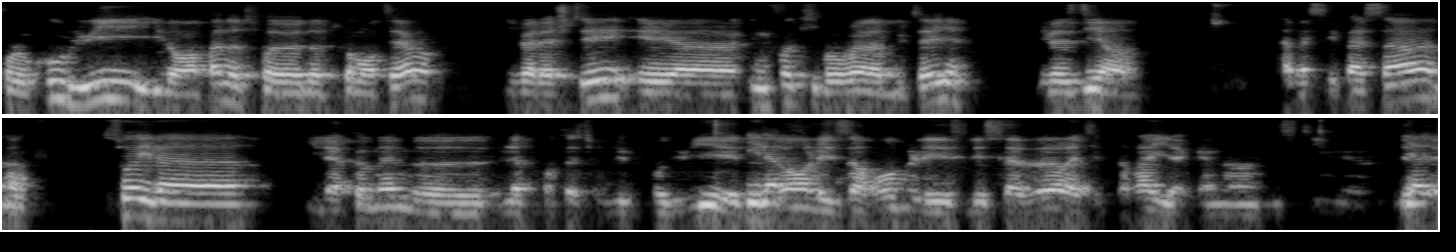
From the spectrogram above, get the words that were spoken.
pour le coup, lui, il n'aura pas notre, notre commentaire, il va l'acheter et euh, une fois qu'il va ouvrir la bouteille, il va se dire ah bah c'est pas ça. Donc soit il va il a quand même euh, la présentation du produit et dedans les arômes, les, les, saveurs, etc. Il y a quand même un listing. Euh, il y a,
